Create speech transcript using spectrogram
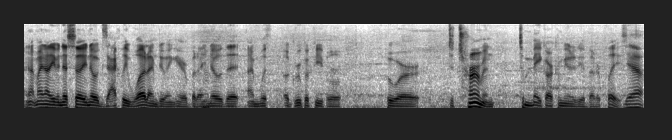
And I might not even necessarily know exactly what I'm doing here, but I know that I'm with a group of people who are determined to make our community a better place. Yeah,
